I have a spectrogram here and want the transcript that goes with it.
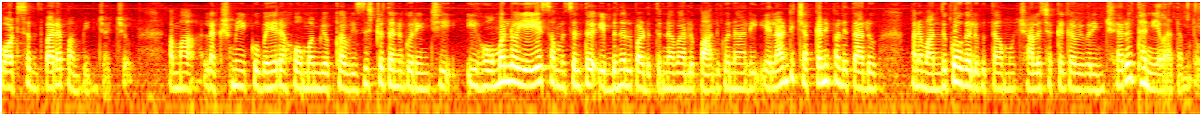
వాట్సాప్ ద్వారా పంపించవచ్చు అమ్మ లక్ష్మీ కుబేర హోమం యొక్క విశిష్టతను గురించి ఈ హోమంలో ఏ ఏ సమస్యలతో ఇబ్బందులు పడుతున్న వాళ్ళు పాల్గొనాలి? ఎలాంటి చక్కని ఫలితాలు మనం అందుకోగలుగుతాము? చాలా చక్కగా వివరించారు. ధన్యవాదములు.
